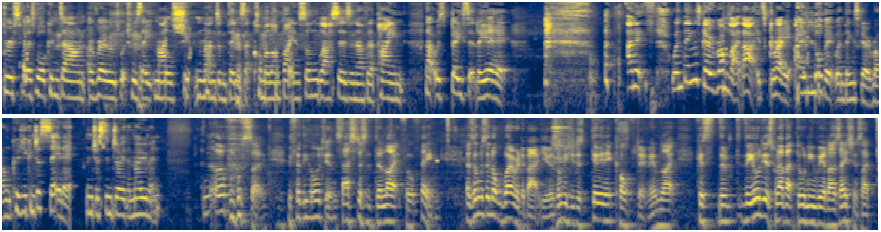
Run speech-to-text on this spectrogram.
Bruce Willis walking down a road which was eight miles, shooting random things that come along, buying sunglasses and having a pint. That was basically it. and it's when things go wrong like that, it's great. I love it when things go wrong because you can just sit in it and just enjoy the moment. Oh, and also, for the audience, that's just a delightful thing. As long as they're not worried about you, as long as you're just doing it confidently, I'm like, because the the audience will have that dawning realization. It's like,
